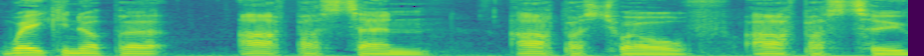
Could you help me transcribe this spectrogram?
waking up at half past 10, half past 12, half past 2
